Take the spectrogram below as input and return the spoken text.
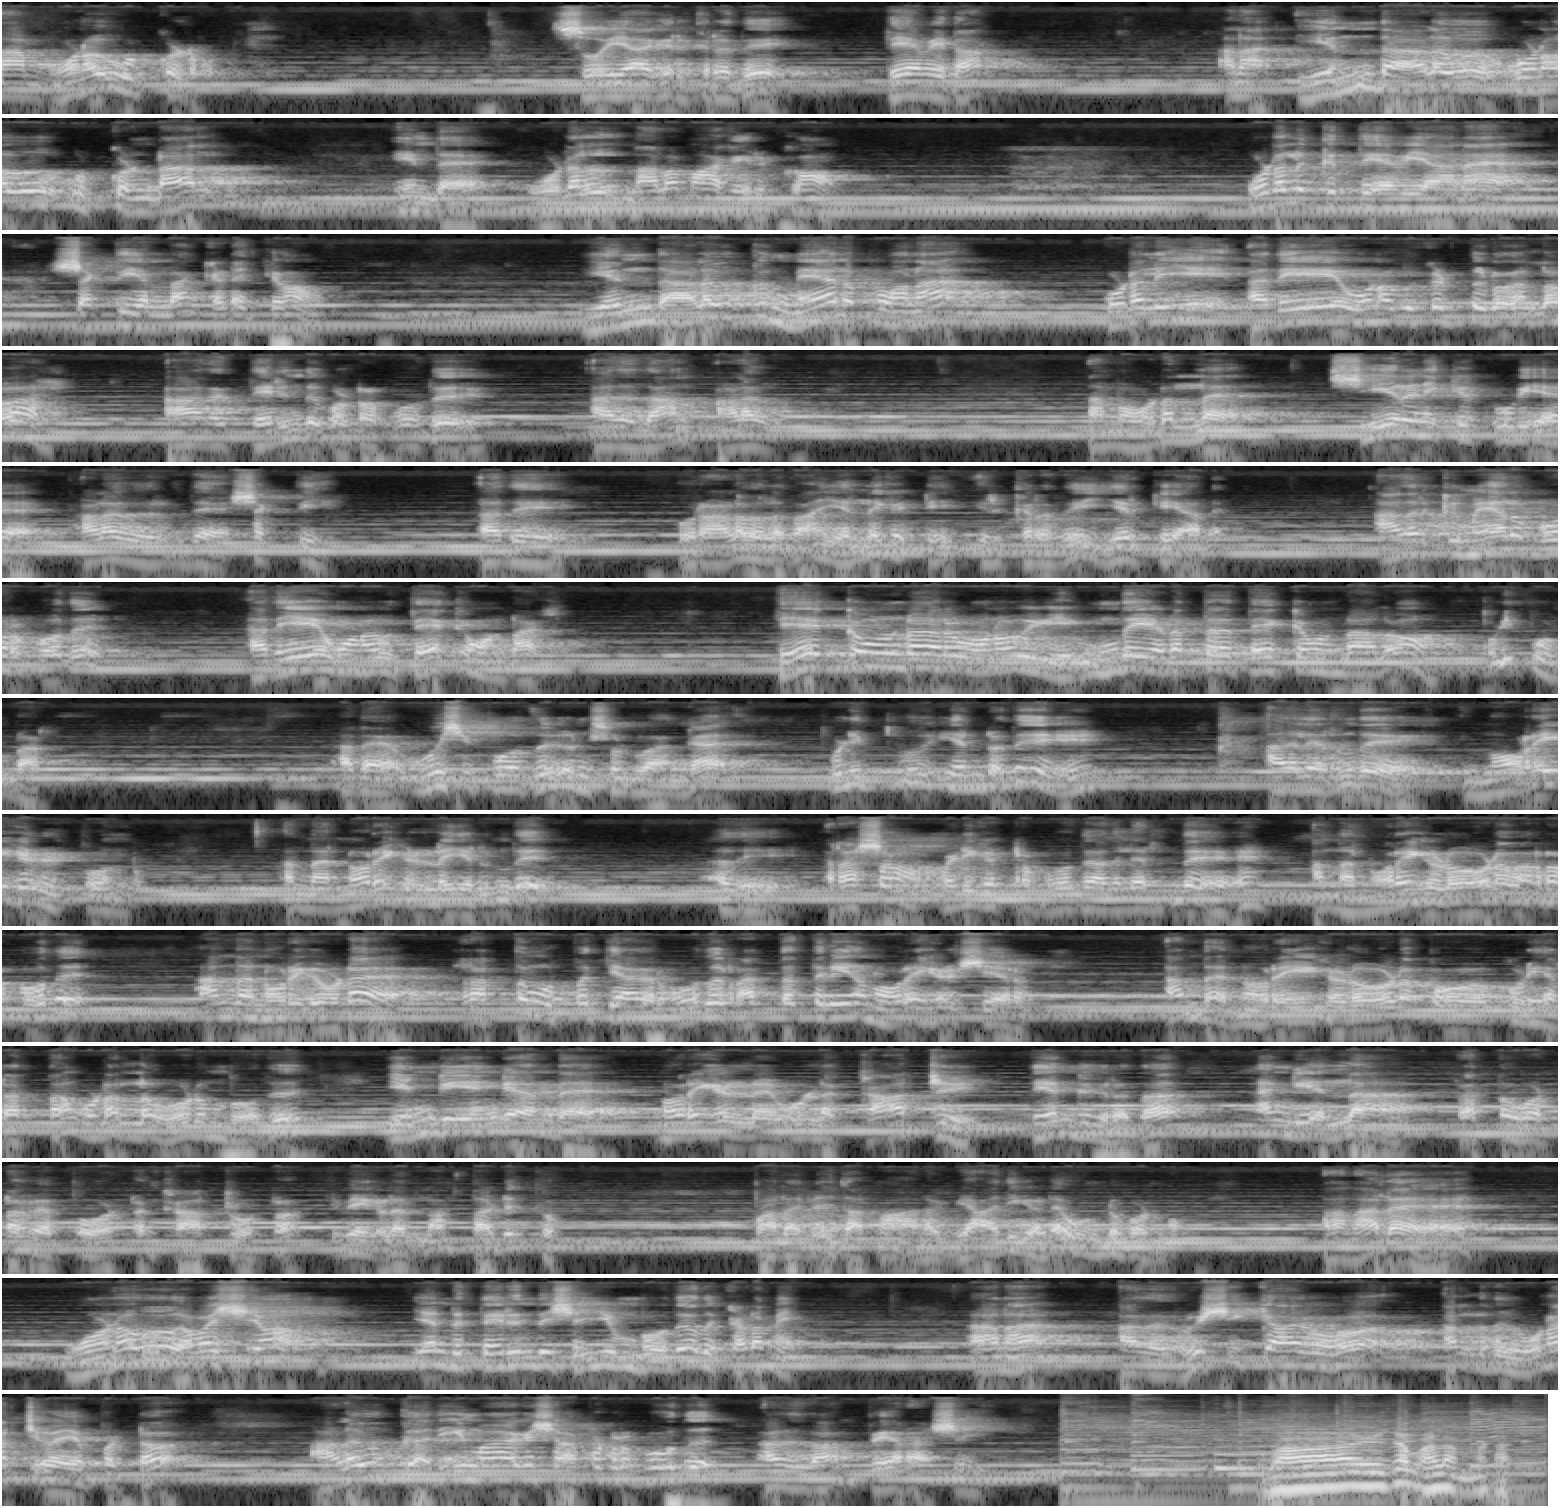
நாம் உணவு உட்கொள்கிறோம் சுவையாக இருக்கிறது தேவைதான். ஆனால் எந்த அளவு உணவு உட்கொண்டால் இந்த உடல் நலமாக இருக்கும்? உடலுக்கு தேவையான சக்தி எல்லாம் கிடைக்கும். எந்த அளவுக்கு மேலே போனால் உடலையே அதே உணவு கெடுத்துடும் அல்லவா? அதை தெரிந்து கொள்கிற போது அதுதான் அளவு. நம்ம உடல்ல சீரணிக்கக்கூடிய அளவு இருந்த சக்தி அது ஒரு அளவில் தான் எல்லை கட்டி இருக்கிறது இயற்கையால். அதற்கு மேலே போகிறபோது அதே உணவு தேக்கம் உண்டாகும். தேக்கம் உண்டாகிற உணவு எந்த இடத்துல தேக்கம் உண்டாலும் புளிப்பு உண்டாகும். அதை ஊசி போகுதுன்னு சொல்லுவாங்க. புளிப்பு என்றது அதிலிருந்து நுரைகள் தோன்றும். அந்த நுரைகளில் இருந்து அது ரசம் வடிகட்டுற போது அதிலிருந்து அந்த நுரைகளோடு வர்ற போது அந்த நுரையோட ரத்தம் உற்பத்தி ஆகிற போது ரத்தத்திலையும் நுரைகள் சேரும். அந்த நுரைகளோட போகக்கூடிய ரத்தம் உடல்ல ஓடும்போது எங்கே எங்கே அந்த நுரைகளில் உள்ள காற்று தேங்குகிறதோ அங்கே எல்லாம் ரத்த ஓட்டம் வெப்ப ஓட்டம் காற்று ஓட்டம் இவைகளெல்லாம் தடுக்கும். பல விதமான வியாதிகளை உண்டு பண்ணும். அதனால் உணவு அவசியம் என்று தெரிந்து செய்யும் போது அது கடமை. ஆனால் அது ருஷிக்காகவோ அல்லது உணர்ச்சி வயப்பட்டோ அளவுக்கு அதிகமாக சாப்பிட்ற போது அதுதான் பேராசை. வாழ்க வளமுடன்.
